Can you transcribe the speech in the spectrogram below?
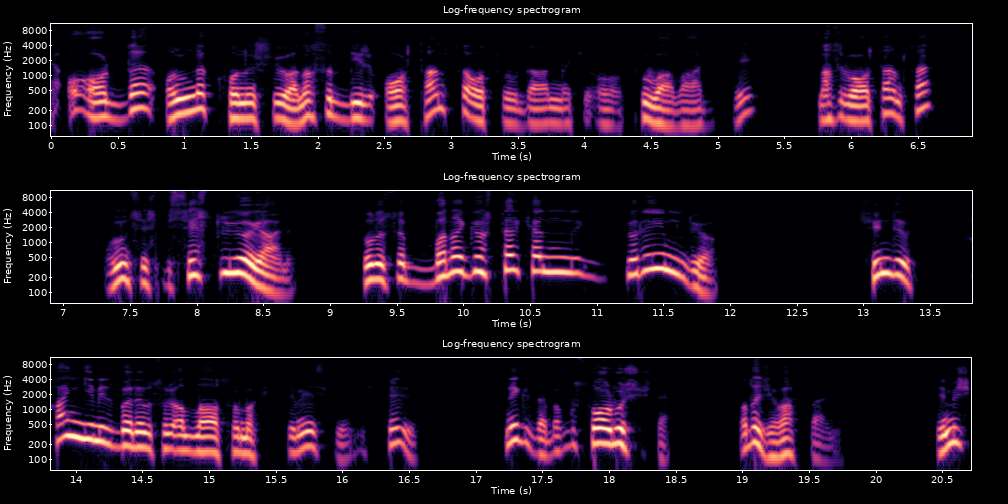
Ya, o orada onunla konuşuyor. Nasıl bir ortamsa o Tur Dağı'ndaki o Tuva Vadisi, nasıl bir ortamsa onun ses bir ses duyuyor yani. Dolayısıyla "Bana göster kendini, göreyim." diyor. Şimdi hangimiz böyle bir soruyu Allah'a sormak istemeyiz ki? İsteriz. Ne güzel bak bu sormuş işte. O da cevap vermiş. Demiş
